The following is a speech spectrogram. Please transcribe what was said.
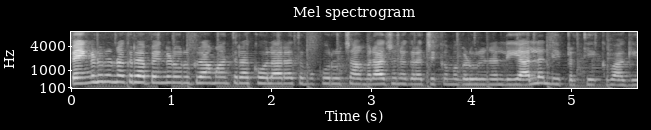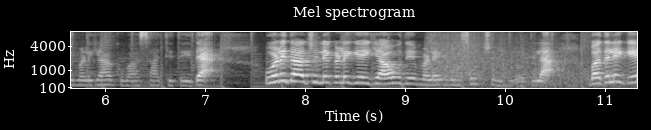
ಬೆಂಗಳೂರು ನಗರ, ಬೆಂಗಳೂರು ಗ್ರಾಮಾಂತರ, ಕೋಲಾರ, ತುಮಕೂರು ಚಾಮರಾಜನಗರ, ಚಿಕ್ಕಮಗಳೂರಿನಲ್ಲಿ ಅಲ್ಲಲ್ಲಿ ಪ್ರತ್ಯೇಕವಾಗಿ ಮಳೆಯಾಗುವ ಸಾಧ್ಯತೆ ಇದೆ. ಉಳಿದ ಜಿಲ್ಲೆಗಳಿಗೆ ಯಾವುದೇ ಮಳೆ ಮುನ್ಸೂಚನೆ ಇರುವುದಿಲ್ಲ. ಬದಲಿಗೆ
